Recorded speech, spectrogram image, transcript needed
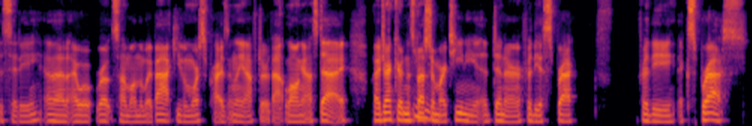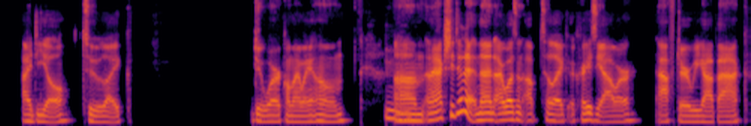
the city, and then I w- wrote some on the way back. Even more surprisingly, after that long ass day, but I drank an espresso Mhm. martini at dinner for the express for the express ideal to like do work on my way home. Mm. Um, and I actually did it, and then I wasn't up till like a crazy hour after we got back,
